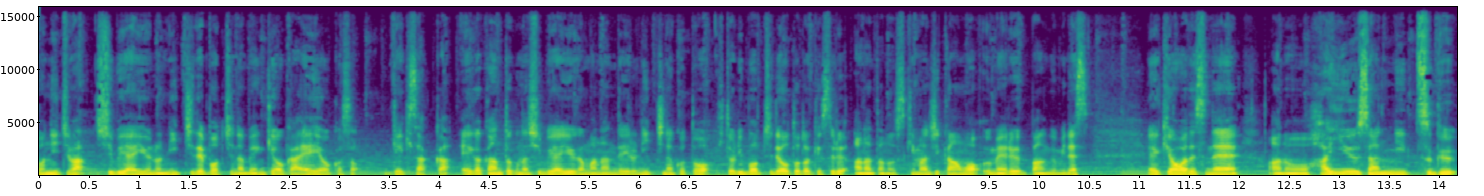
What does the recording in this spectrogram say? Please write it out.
こんにちは。渋谷優のニッチでぼっちな勉強会へようこそ。劇作家映画監督の渋谷優が学んでいるニッチなことを一人ぼっちでお届けするあなたの隙間時間を埋める番組です、えー、今日はですねあの俳優さんに次ぐ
